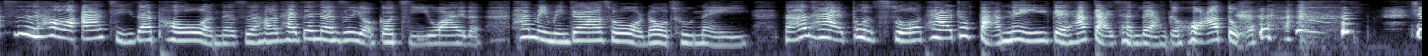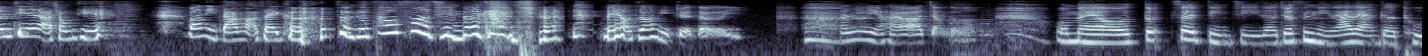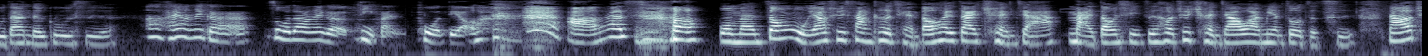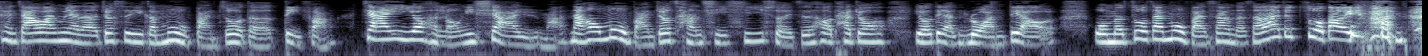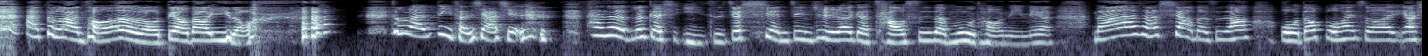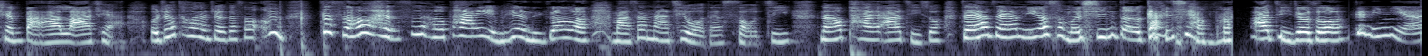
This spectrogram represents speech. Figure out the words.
事后阿吉在 Po 文的时候，他真的是有够急歪的。他明明就要说我露出内衣，然后他还不说，他就把内衣给他改成两个花朵，胸贴啦，胸贴。帮你打马赛克，整个超色情的感觉。没有，只有你觉得而已。那你还有要讲的吗？我没有，最最顶级的就是你那两个土蛋的故事。哦，还有那个做到那个地板破掉。好，那时候我们中午要去上课前，都会在全家买东西，之后去全家外面坐着吃。然后全家外面呢，就是一个木板做的地方。嘉义又很容易下雨嘛，然后木板就长期吸水之后，它就有点软掉了。我们坐在木板上的时候，它就坐到一半，它突然从二楼掉到一楼。突然地层下陷，他的那个椅子就陷进去那个潮湿的木头里面。然后那时候笑的时候，我都不会说要先把它拉起来，我就突然觉得说，嗯，这时候很适合拍影片，你知道吗？马上拿起我的手机，然后拍阿吉说，怎样怎样，你有什么心得感想吗？阿吉就说，跟你娘。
